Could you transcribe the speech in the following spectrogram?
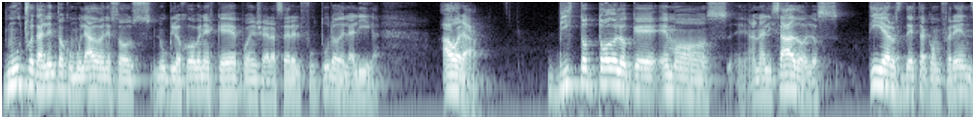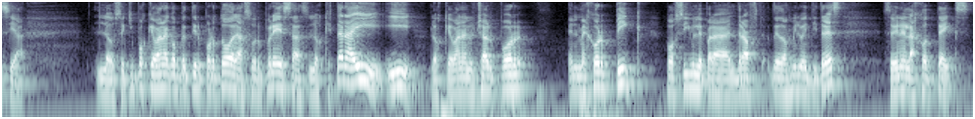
Mucho talento acumulado en esos núcleos jóvenes que pueden llegar a ser el futuro de la liga. Ahora, visto todo lo que hemos eh, analizado, los tiers de esta conferencia, los equipos que van a competir por todas las sorpresas, los que están ahí y los que van a luchar por el mejor pick posible para el draft de 2023, se vienen las hot takes.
